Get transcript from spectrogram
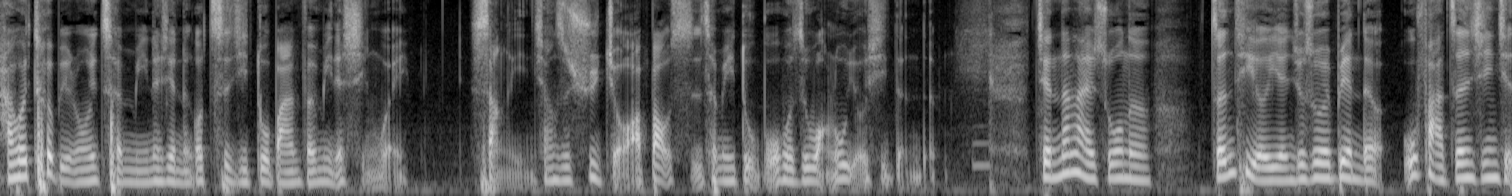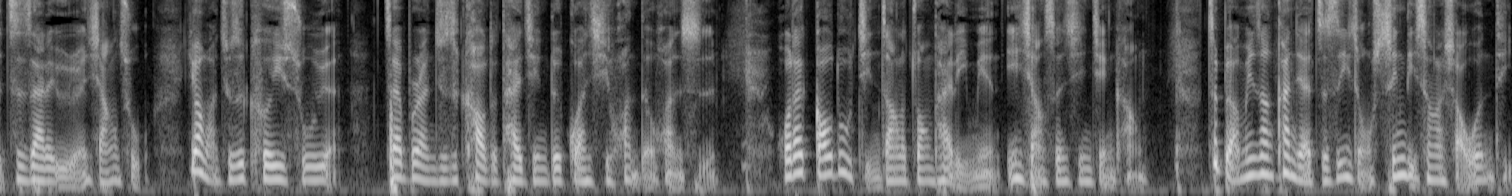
还会特别容易沉迷那些能够刺激多巴胺分泌的行为，上瘾，像是酗酒啊、暴食、沉迷赌博或者网络游戏等等。简单来说呢，整体而言就是会变得无法真心且自在的与人相处，要么就是刻意疏远。再不然就是靠得太近，对关系患得患失，活在高度紧张的状态里面，影响身心健康。这表面上看起来只是一种心理上的小问题，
